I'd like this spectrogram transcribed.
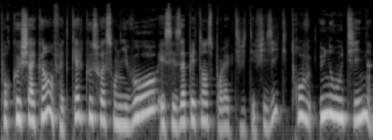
pour que chacun, en fait, quel que soit son niveau et ses appétences pour l'activité physique, trouve une routine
